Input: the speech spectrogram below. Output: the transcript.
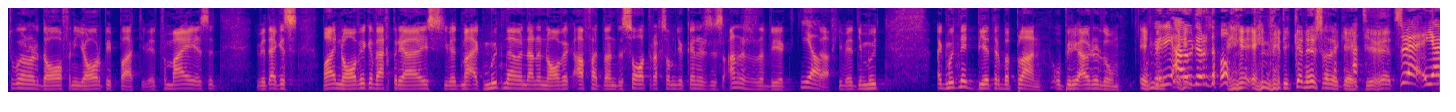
200 dae van die jaar op die pad, jy weet. Vir my is dit Jy weet ek is baie naweke weg by die huis, jy weet maar ek moet nou en dan 'n naweek afvat want 'n Saterdag saam met jou kinders is anders as 'n week. Ja. Weg. Jy weet jy moet ek moet net beter beplan op hierdie ouderdom en met die ouderdom en, en met die kinders wat ek het, jy weet. So jou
